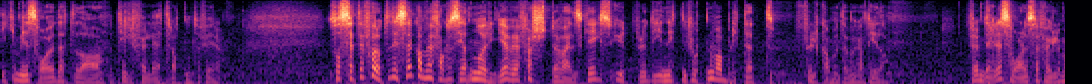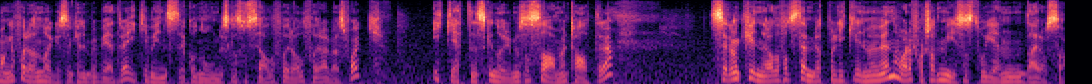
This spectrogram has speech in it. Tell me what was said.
Ikke minst var jo dette da tilfellet etter 1884. Så sett i forhold til disse kan vi faktisk si at Norge ved første verdenskrigs utbrudd i 1914 var blitt et fullkomment demokrati. da. Fremdeles var det selvfølgelig mange forhold i Norge som kunne bli bedre, ikke minst økonomiske og sosiale forhold for arbeidsfolk. Ikke-etniske nordmenn som samer, tatere. Selv om kvinner hadde fått stemmerett på lik linje med menn, var det fortsatt mye som sto igjen der også.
